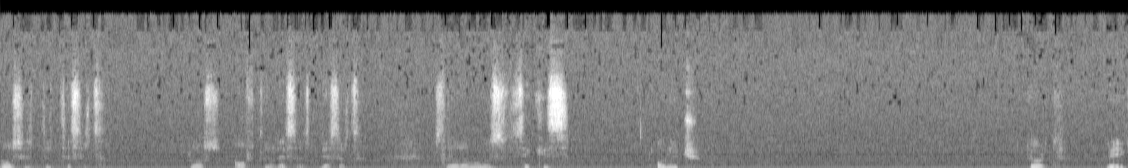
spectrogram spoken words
Rose of the Desert Rose of the Desert. Sıralamamız 8 13 4 ve 2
